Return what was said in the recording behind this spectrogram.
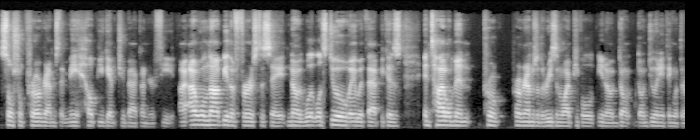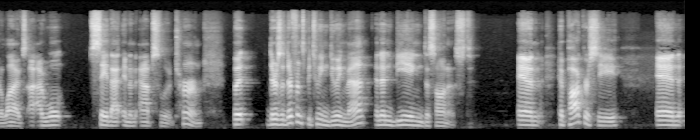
social programs that may help you get you back on your feet. I, I will not be the first to say no well, let's do away with that because entitlement pro- programs are the reason why people you know don't don't do anything with their lives. I, I won't say that in an absolute term but there's a difference between doing that and then being dishonest. And hypocrisy and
